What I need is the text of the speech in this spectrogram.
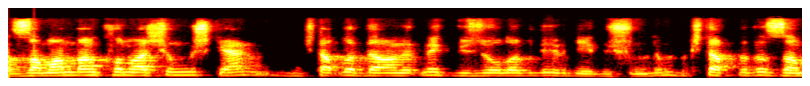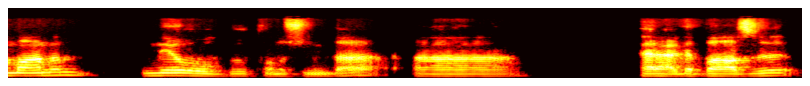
Zamandan konu açılmışken bu kitapla devam etmek güzel olabilir diye düşündüm. Bu kitapta da zamanın ne olduğu konusunda herhalde bazı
